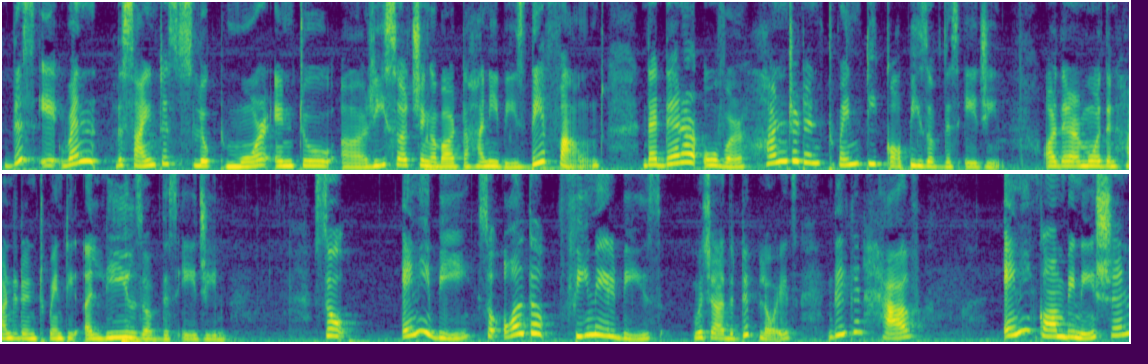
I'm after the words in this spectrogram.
This A, when the scientists looked more into uh, researching about the honeybees, they found that there are over 120 copies of this A gene or there are more than 120 alleles of this A gene. So any bee, so all the female bees, which are the diploids, they can have any combination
